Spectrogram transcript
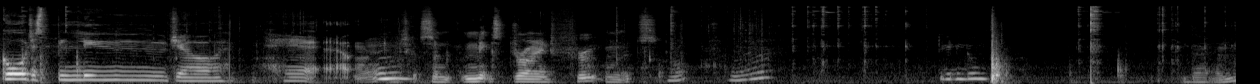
gorgeous blue jar here. It's got some mixed dried fruit on the top. there. Then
